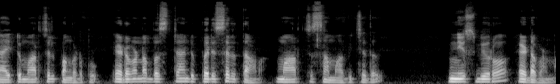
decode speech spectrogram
നൈറ്റ് മാർച്ചിൽ പങ്കെടുത്തു. എടവണ്ണ ബസ് സ്റ്റാൻഡ് പരിസരത്താണ് മാർച്ച് സമാപിച്ചത്. News bureau Edavanna.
